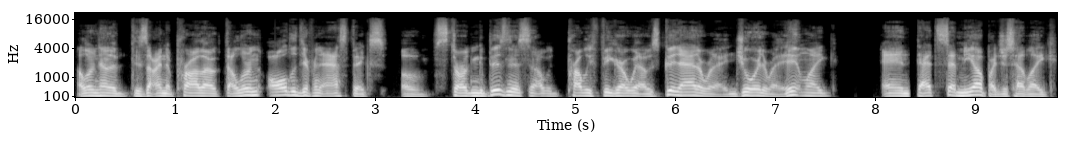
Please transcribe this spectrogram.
I learned how to design a product. I learned all the different aspects of starting a business. And I would probably figure out what I was good at or what I enjoyed or what I didn't like. And that set me up. I just had like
